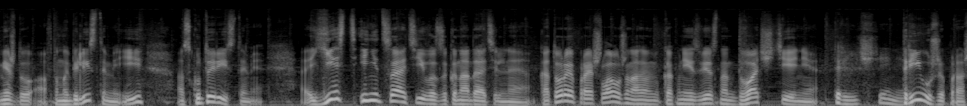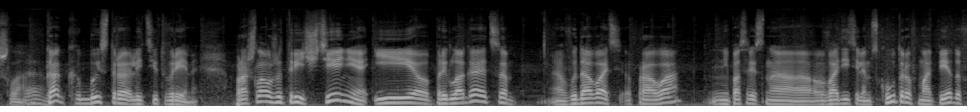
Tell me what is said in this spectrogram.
между автомобилистами и а, скутеристами. Есть инициатива законодательная, которая прошла уже, как мне известно, два чтения. Три чтения. Три уже прошла. Да. Как быстро летит время. Прошла уже три чтения, и предлагается выдавать права непосредственно водителям скутеров, мопедов,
